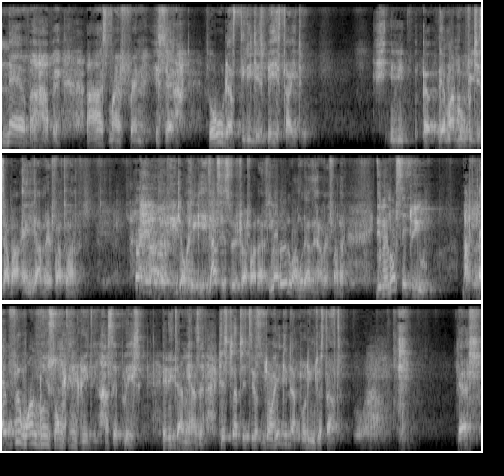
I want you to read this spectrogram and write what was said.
never happened. I asked my friend, he said, ah, so who does TDJs pay his tithe to? Uh, the man who preaches about time, the first one. John Hagee. That's his spiritual father. You are the only one who doesn't have a father. They may not say to you, but everyone doing something great has a place. Anytime he has a his church, it was John Hagee that told him to start. Yes.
